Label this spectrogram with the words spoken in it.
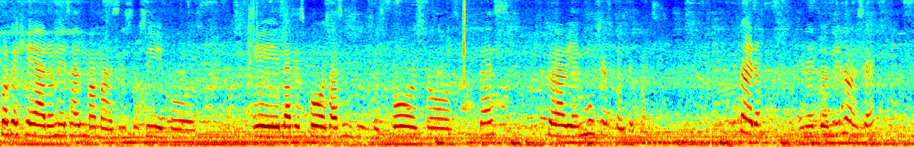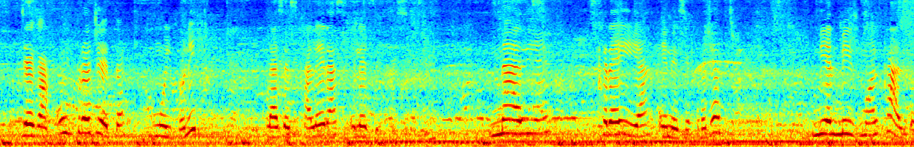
porque quedaron esas mamás y sus hijos, eh, las esposas y sus esposos, entonces todavía hay muchas consecuencias. Pero en el 2011 llega un proyecto muy bonito, las escaleras eléctricas. Nadie creía en ese proyecto, ni el mismo alcalde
